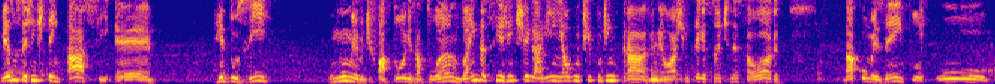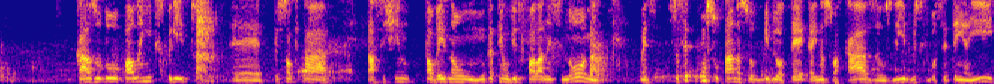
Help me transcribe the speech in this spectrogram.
Mesmo se a gente tentasse é, reduzir o número de fatores atuando, ainda assim a gente chegaria em algum tipo de entrave. Né? Eu acho interessante nessa hora dar como exemplo o, caso do Paulo Henrique Brito. É, pessoal que está tá assistindo talvez não nunca tenha ouvido falar nesse nome, mas se você consultar na sua biblioteca aí na sua casa, os livros que você tem aí,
